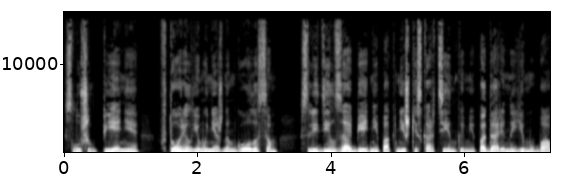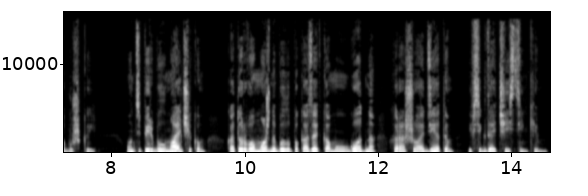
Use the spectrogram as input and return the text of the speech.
слушал пение, вторил ему нежным голосом, следил за обедней по книжке с картинками, подаренной ему бабушкой. Он теперь был мальчиком, которого можно было показать кому угодно, хорошо одетым и всегда чистеньким.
